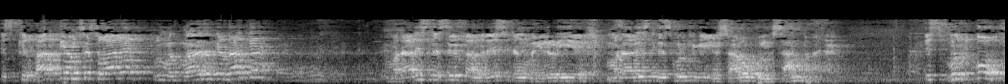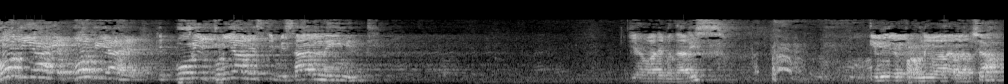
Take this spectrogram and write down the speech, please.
اس سے سوال ہے؟ مدارس کا کردار کیا ہے؟ مدارس نے صرف انگریز سے جنگ نہیں لڑی ہے، مدارس نے اس ملک کے انسانوں کو انسان بنایا ہے۔ اس ملک کو ہو دیا ہے ہو دیا ہے کہ پوری دنیا میں اس کی مثال نہیں ملتی۔ یہ ہمارے مدارس، ان میں پڑھنے والا بچہ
